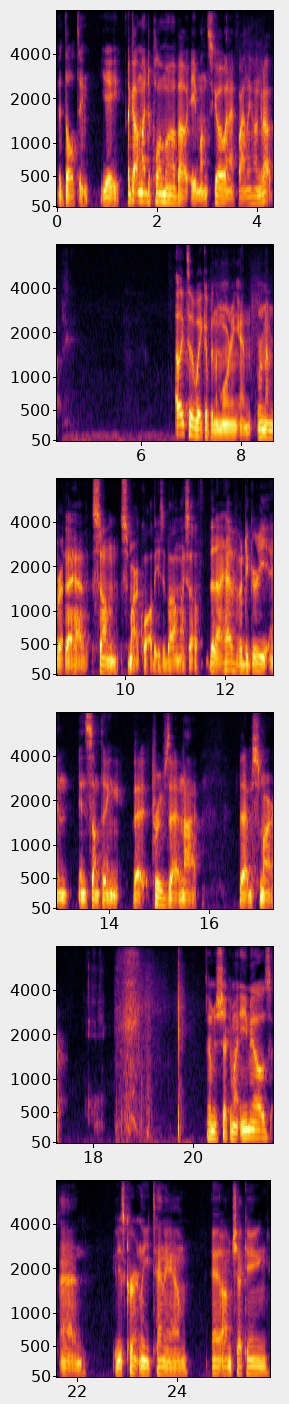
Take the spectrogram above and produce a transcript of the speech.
Adulting. Yay. I got my diploma about eight months ago and I finally hung it up. I like to wake up in the morning and remember that I have some smart qualities about myself. That I have a degree in in something that proves that I'm not that I'm smart. I'm just checking my emails and it is currently 10 a.m. and I'm checking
